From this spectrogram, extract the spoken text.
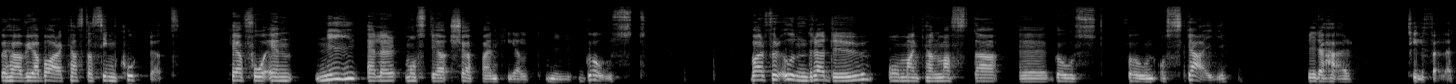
behöver jag bara kasta simkortet? Kan jag få en ny eller måste jag köpa en helt ny Ghost? Varför undrar du om man kan masta eh, Ghost Phone och Sky vid det här tillfället?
